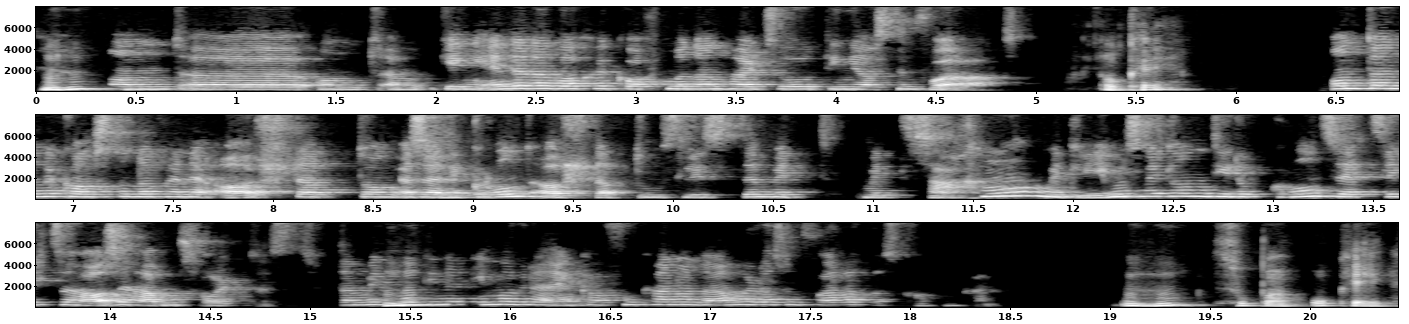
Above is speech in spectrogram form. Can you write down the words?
Mhm. Und, äh, und ähm, gegen Ende der Woche kocht man dann halt so Dinge aus dem Vorrat. Okay. Und dann bekommst du noch eine Ausstattung, also eine Grundausstattungsliste mit, mit Sachen, mit Lebensmitteln, die du grundsätzlich zu Hause haben solltest, damit mhm. man die nicht immer wieder einkaufen kann und einmal aus dem Vorrat was kochen kann. Mhm, super, okay.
